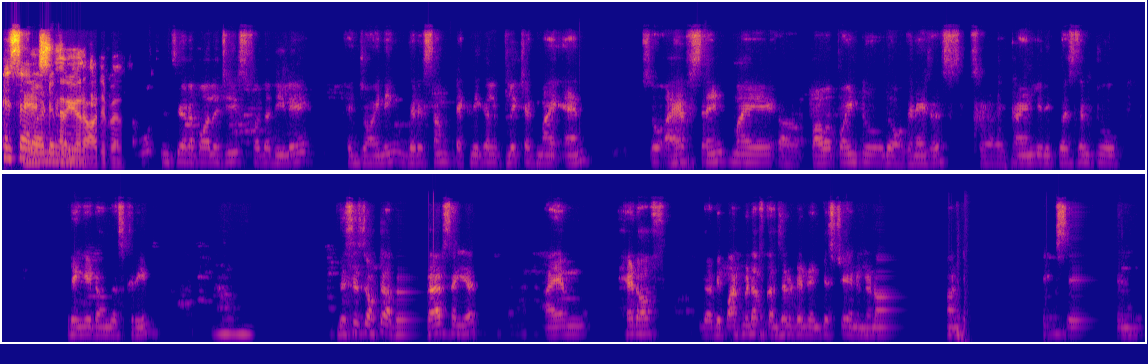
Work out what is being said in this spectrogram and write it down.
Yes, sir, Yes, sir, audible. you're audible. Most sincere apologies for the delay in joining. There is some technical glitch at my end. So I have sent my uh, PowerPoint to the organizers. So I kindly request them to bring it on the screen. This is Dr. Abrar Sayyed. I am head of the Department of Conservative Dentistry and Endodontics in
